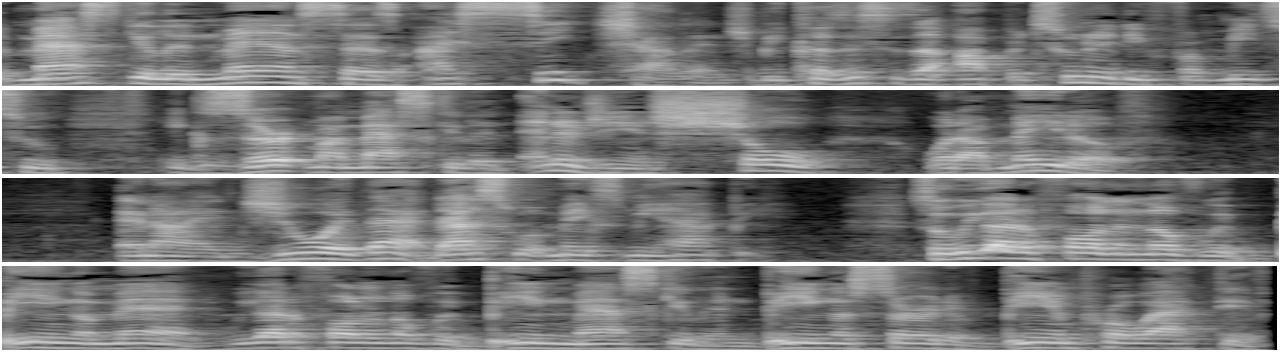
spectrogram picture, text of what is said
the masculine man says, I seek challenge because this is an opportunity for me to exert my masculine energy and show what I'm made of. And I enjoy that. That's what makes me happy. So we got to fall in love with being a man. We got to fall in love with being masculine, being assertive, being proactive,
